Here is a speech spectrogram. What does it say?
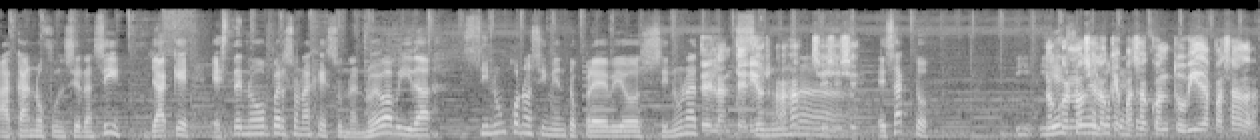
Acá no funciona así, ya que este nuevo personaje es una nueva vida sin un conocimiento previo, sin una... Del anterior, ajá, sí, sí, sí. Exacto. Y, no conoce lo, que, pasó con tu vida pasada,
